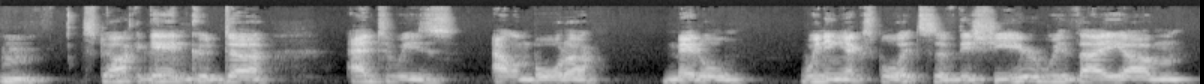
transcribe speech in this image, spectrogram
Mm. Starc again could uh, add to his Allan Border medal winning exploits of this year with a um,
